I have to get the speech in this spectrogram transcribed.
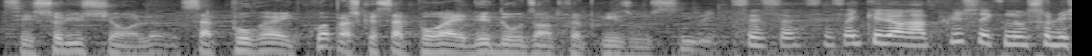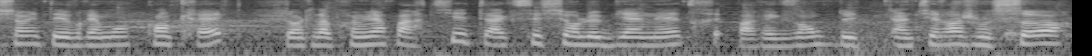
Ces solutions-là, ça pourrait être quoi? Parce que ça pourrait aider d'autres entreprises aussi. C'est ça. C'est ça qui leur a plu, c'est que nos solutions étaient vraiment concrètes. Donc la première partie était axée sur le bien-être, par exemple, un tirage au sort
